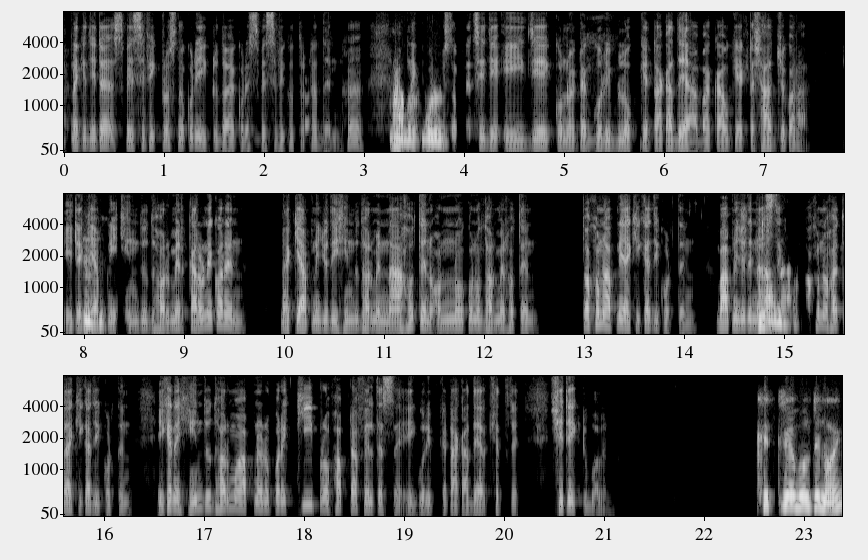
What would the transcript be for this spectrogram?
আপনাকে যেটা স্পেসিফিক প্রশ্ন করি একটু দয়া করে স্পেসিফিক উত্তরটা দেন। হ্যাঁ? হ্যাঁ বলুন প্রশ্ন করেছি যে এই যে কোনো একটা গরিব লোককে টাকা দেয়া বা কাউকে একটা সাহায্য করা, এটা কি। আপনি হিন্দু ধর্মের কারণে করেন? নাকি আপনি যদি হিন্দু ধর্মের না হতেন, অন্য কোনো ধর্মের হতেন, তখনও আপনি একই কাজই করতেন? বা আপনি যদি নাস্তিক হন তখনও হয়তো একই কাজই করতেন। এখানে হিন্দু ধর্ম আপনার উপরে কি প্রভাবটা ফেলতেছে এই গরিবকে টাকা দেওয়ার ক্ষেত্রে? সেটা একটু বলেন। ক্ষেত্রে বলতে নয়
